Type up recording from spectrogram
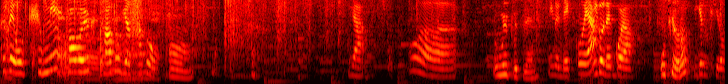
근데 이거 금이 봐봐 이렇게 자석이야 자석. 어, 야. 우와. 너무 예쁘지. 이거 내 거야? 이거 내 거야. 어떻게 알아? 이게 더 길어.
